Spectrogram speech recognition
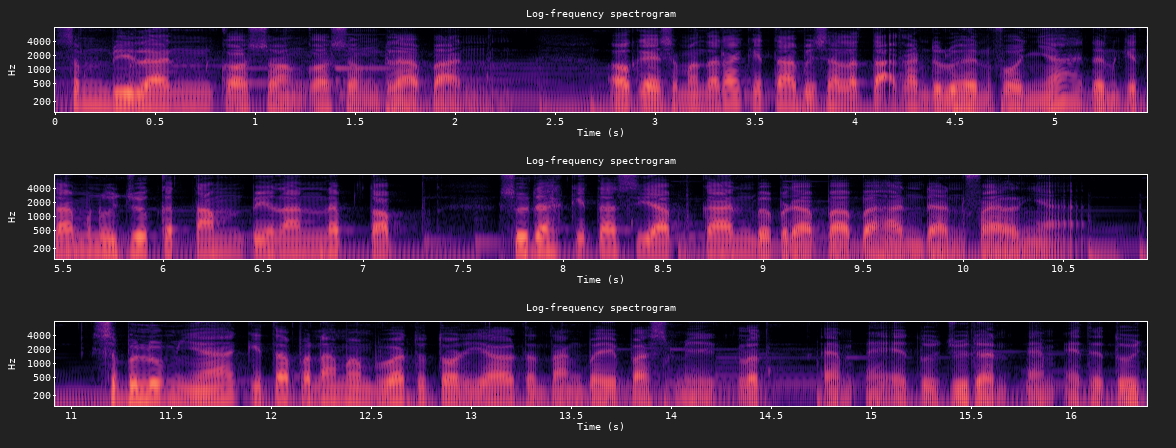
9008. Oke, sementara kita bisa letakkan dulu handphonenya dan kita menuju ke tampilan laptop. Sudah kita siapkan beberapa bahan dan filenya. Sebelumnya kita pernah membuat tutorial tentang bypass MiCloud ME7 dan MET7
